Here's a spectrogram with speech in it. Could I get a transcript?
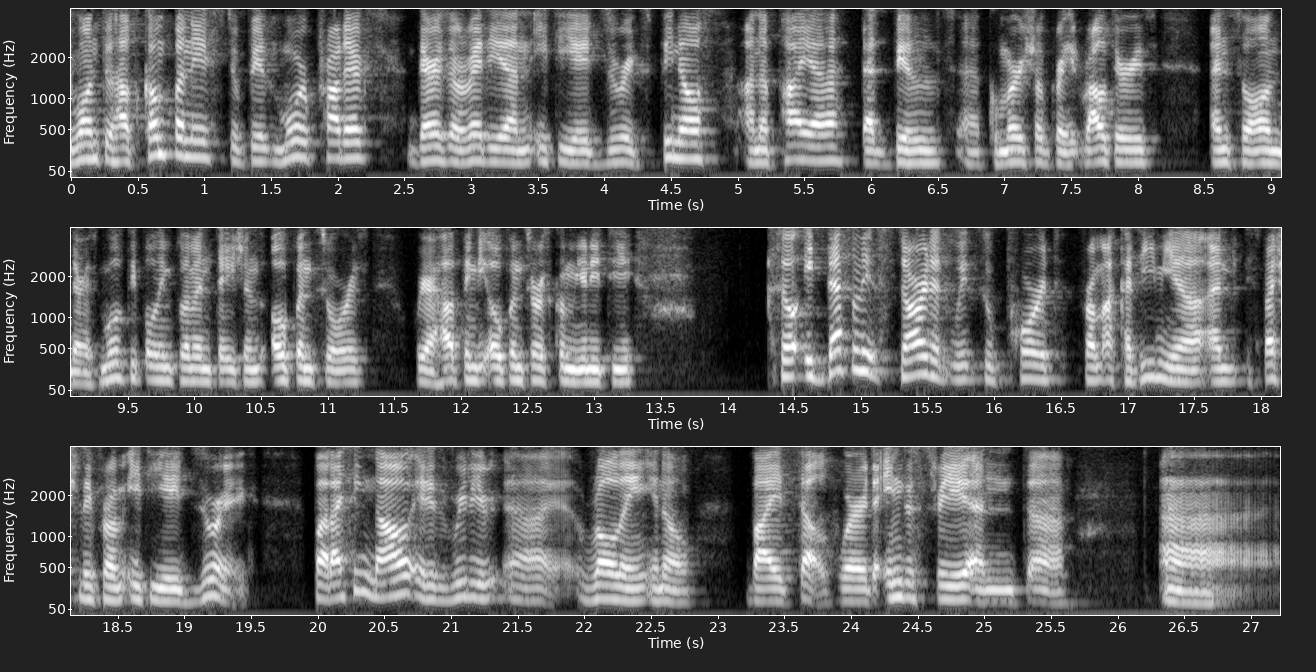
want to help companies to build more products. There's already an ETH Zurich spin-off, Anapaya, that builds uh, commercial-grade routers and so on. There's multiple implementations, open source. We are helping the open source community so it definitely started with support from academia and especially from ETH Zurich. But I think now it is really uh, rolling, you know, by itself, where the industry and uh, uh,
